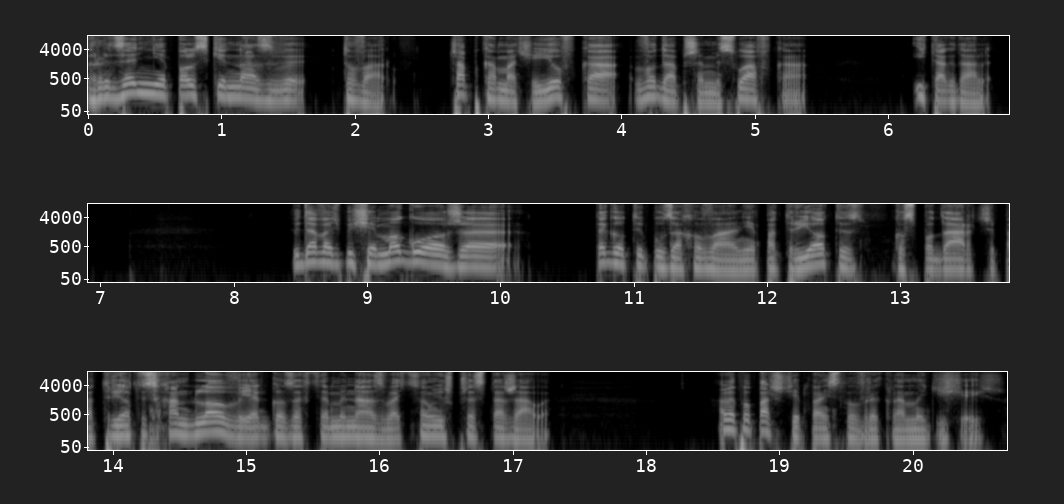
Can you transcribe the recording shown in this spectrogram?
rdzennie polskie nazwy towarów. Czapka Maciejówka, woda Przemysławka i tak dalej. Wydawać by się mogło, że tego typu zachowanie, patriotyzm gospodarczy, patriotyzm handlowy, jak go zechcemy nazwać, są już przestarzałe. Ale popatrzcie Państwo w reklamy dzisiejsze.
